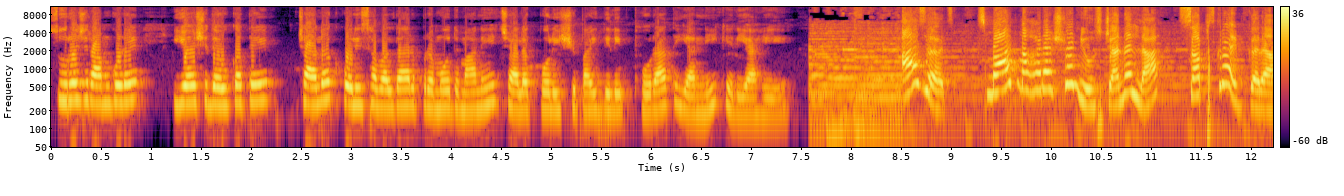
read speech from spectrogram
सूरज रामगुडे यश देवकते चालक पोलीस हवालदार प्रमोद माने चालक पोलीस शिपाई दिलीप थोरात यांनी केली आहे. आजच स्मार्ट महाराष्ट्र न्यूज चॅनलला सबस्क्राईब करा.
